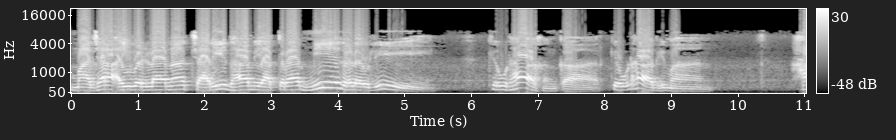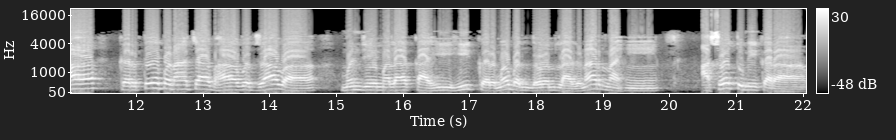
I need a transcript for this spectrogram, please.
माझ्या आई वडिलांना चारी धाम यात्रा मी घडवली. केवढा अहंकार केवढा अभिमान. हा कर्तेपणाचा भाव जावा म्हणजे मला काहीही कर्मबंधन लागणार नाही. असं तुम्ही करा.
